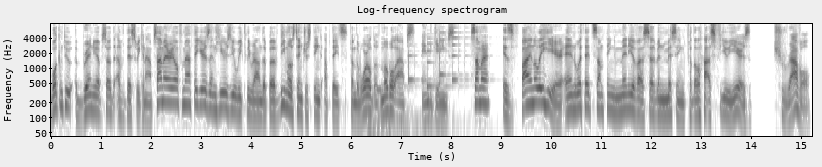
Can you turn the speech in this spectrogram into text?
Welcome to a brand new episode of This Week in Apps. I'm Ariel from Appfigures, and here's your weekly roundup of the most interesting updates from the world of mobile apps and games. Summer is finally here, and with it, something many of us have been missing for the last few years travel.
